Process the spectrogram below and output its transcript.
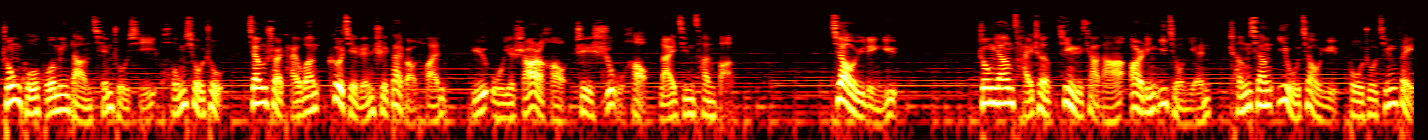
中国国民党前主席洪秀柱将率台湾各界人士代表团于五月十二号至十五号来京参访。教育领域。中央财政近日下达二零一九年城乡义务教育补助经费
